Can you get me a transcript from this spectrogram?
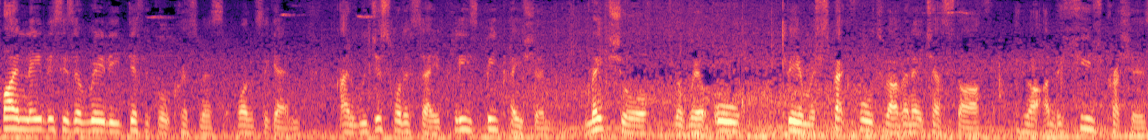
Finally, this is a really difficult Christmas once again, and we just want to say, please be patient, make sure that we're all being respectful to our NHS staff who are under huge pressures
